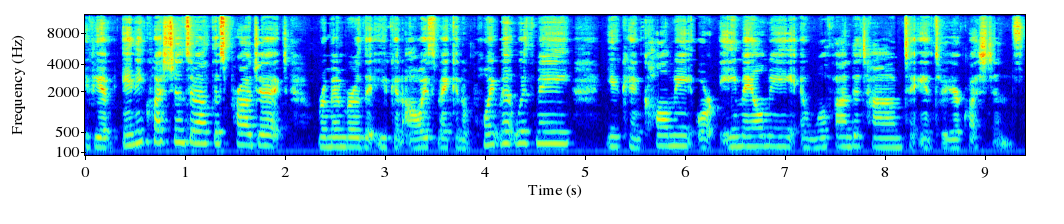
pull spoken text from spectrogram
If you have any questions about this project, remember that you can always make an appointment with me. You can call me or email me and we'll find a time to answer your questions.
